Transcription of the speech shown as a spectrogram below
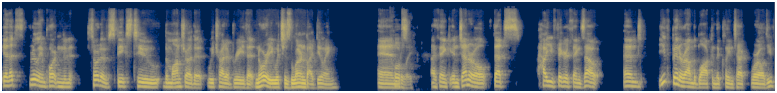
Yeah, that's really important and it sort of speaks to the mantra that we try to breathe at Nori, which is learn by doing. And totally. I think in general that's how you figure things out. And you've been around the block in the clean tech world. You've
